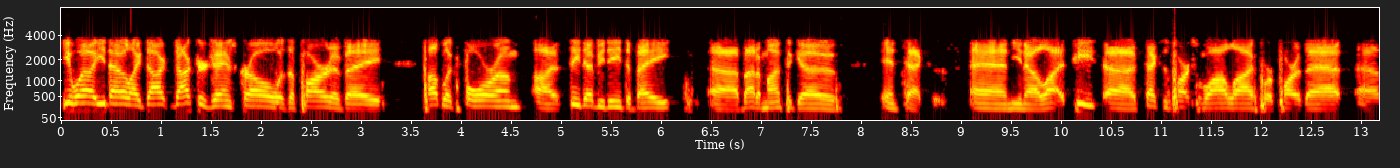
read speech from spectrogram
Yeah, well, you know, like doc, Dr. James Kroll was a part of a public forum, uh, CWD debate, uh, about a month ago in Texas. And, you know, a lot, T, uh, Texas Parks and Wildlife were part of that. Uh,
